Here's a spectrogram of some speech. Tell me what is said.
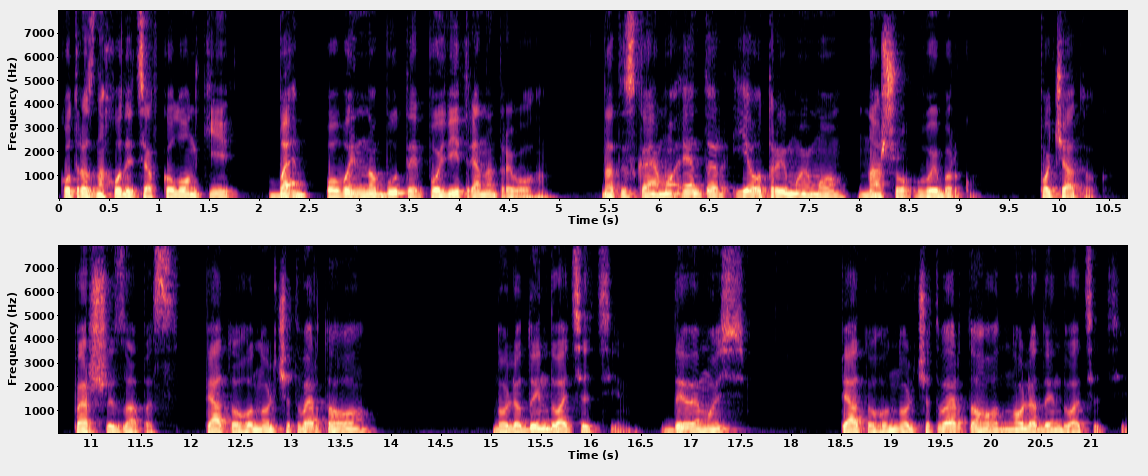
котре знаходиться в колонці B, повинно бути повітряна тривога. Натискаємо Enter і отримуємо нашу виборку. Початок. Перший запис 5.04 01.27. Дивимось 5.04.01.27.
